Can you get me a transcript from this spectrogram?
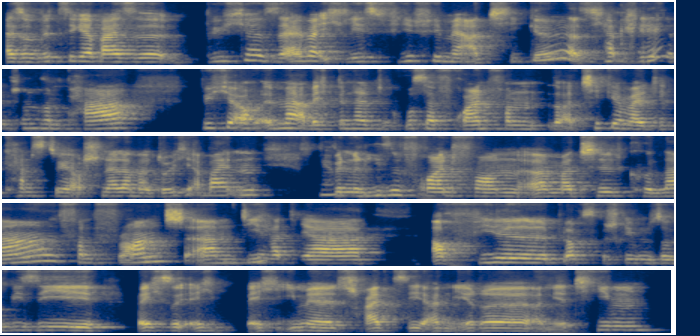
also witzigerweise Bücher selber, ich lese viel, viel mehr Artikel. Also ich, hab, okay. ich lese jetzt schon so ein paar Bücher auch immer, aber ich bin halt ein großer Freund von so Artikeln, weil die kannst du ja auch schneller mal durcharbeiten. Ja. Ich bin ein Riesenfreund von äh, Mathilde Collin von Front. Ähm, die mhm. hat ja auch viel Blogs geschrieben, so wie sie, welche, welche E-Mails schreibt sie an ihre, an ihr Team,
